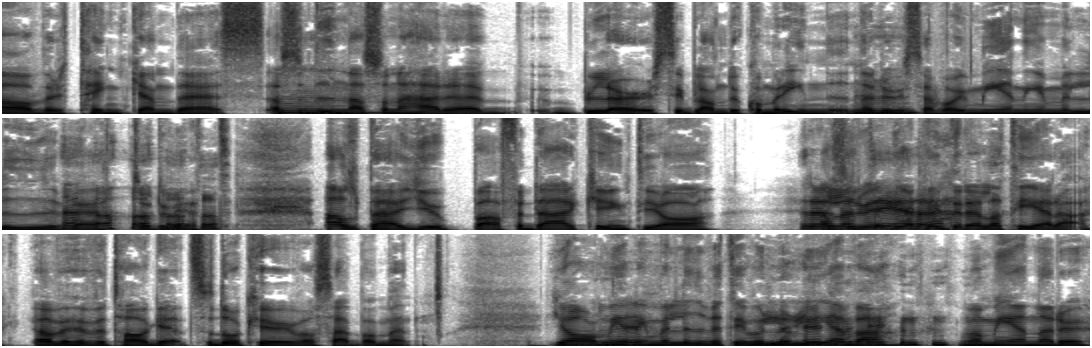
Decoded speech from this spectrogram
övertänkande, alltså Mm. dina såna här eh, blurs ibland du kommer in i när du är såhär, vad är meningen med livet och du vet allt det här djupa för där kan ju inte jag Alltså, du vet, jag Relatera. kan inte relatera överhuvudtaget så då kan jag ju vara såhär, bara, men ja meningen med livet är väl att leva, vad menar du?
